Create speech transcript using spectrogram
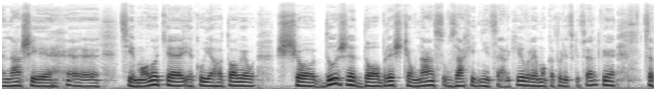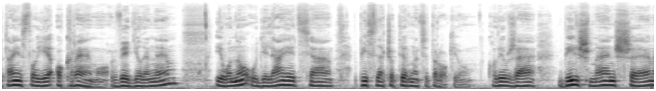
наші е, ці молоді, яку я готовив, що дуже добре, що в нас у Західній церкві, в Римо-католицькій церкві, це таїнство є окремо виділене, і воно уділяється після 14 років коли вже більш-менш е,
